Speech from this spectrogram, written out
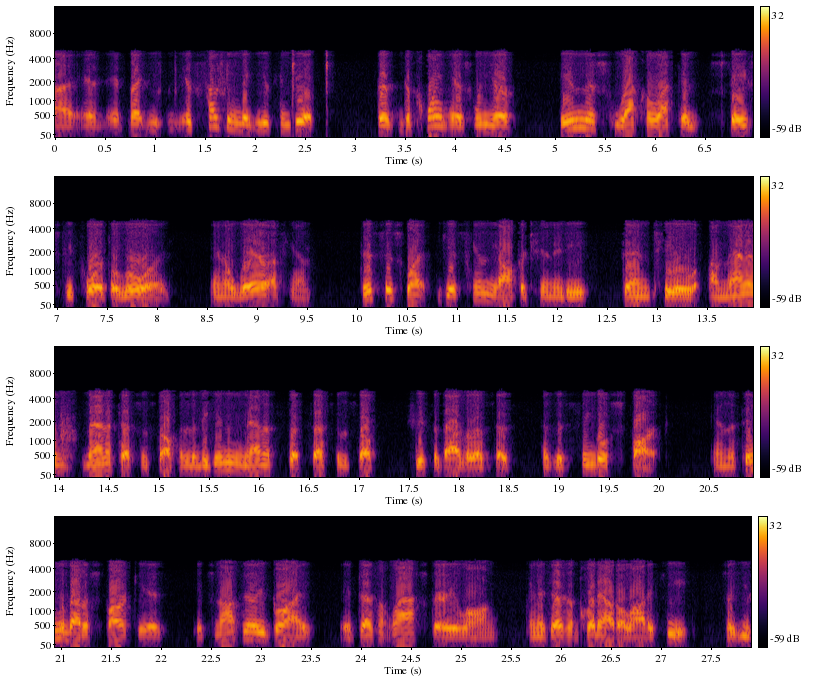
uh, it, it, but it's something that you can do. The, the point is when you're in this recollected space before the Lord and aware of Him, this is what gives Him the opportunity then to uh, mani- manifest Himself. In the beginning, manifest Himself, Teresa of Avila says, as a single spark. And the thing about a spark is it's not very bright, it doesn't last very long, and it doesn't put out a lot of heat. So you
